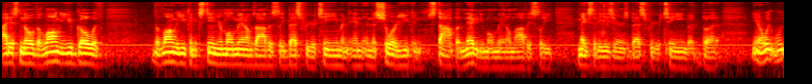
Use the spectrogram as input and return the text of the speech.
I just know the longer you go with the longer you can extend your momentum is obviously best for your team, and, and, and the shorter you can stop a negative momentum obviously makes it easier and is best for your team. But but you know we, we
